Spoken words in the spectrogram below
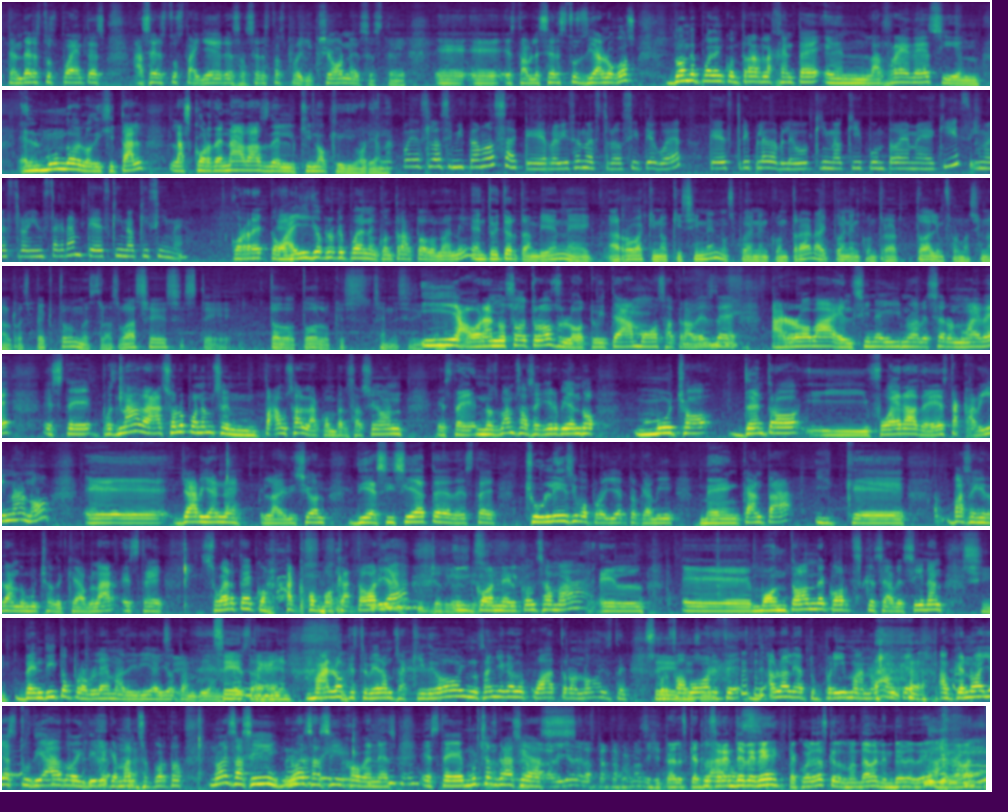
tender estos puentes, hacer estos talleres, hacer estas proyecciones, este, eh, eh, establecer estos diálogos. ¿Dónde puede encontrar la gente en las redes y en el mundo de lo digital las coordenadas del Kinoki, Oriana? Pues los invitamos a que revisen nuestro sitio web, que es www.kinoki.mx y nuestro Instagram, que es Kinoki Cine. Correcto, En- ahí yo creo que pueden encontrar todo, Noemí. En Twitter también, eh, arroba Kinoki Cine, nos pueden encontrar. Ahí pueden encontrar toda la información al respecto, nuestras bases, este, todo, todo lo que se necesita. Y ¿no? ahora nosotros lo tuiteamos a través de arroba el cine i 909. Este, pues nada, solo ponemos en pausa la conversación. Este, nos vamos a seguir viendo mucho dentro y fuera de esta cabina, ¿no? Eh, ya viene la edición 17 de este chulísimo proyecto que a mí me encanta y que va a seguir dando mucho de qué hablar. Este, suerte con la convocatoria y con el Consama, el eh, montón de cortes que se avecinan. Sí. Bendito problema, diría yo Sí. también. Sí, Este, también. Malo que estuviéramos aquí de hoy, nos han llegado cuatro, ¿no? Este, Sí, por favor, sí. este, háblale a tu prima, ¿no? Aunque, aunque no haya estudiado y dile que mande su corto. No es así, no, es así, jóvenes. Este, muchas La gracias. maravilla de las plataformas digitales, que antes Claro. eran DVD. ¿Te acuerdas que los mandaban en DVD y llegaban?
